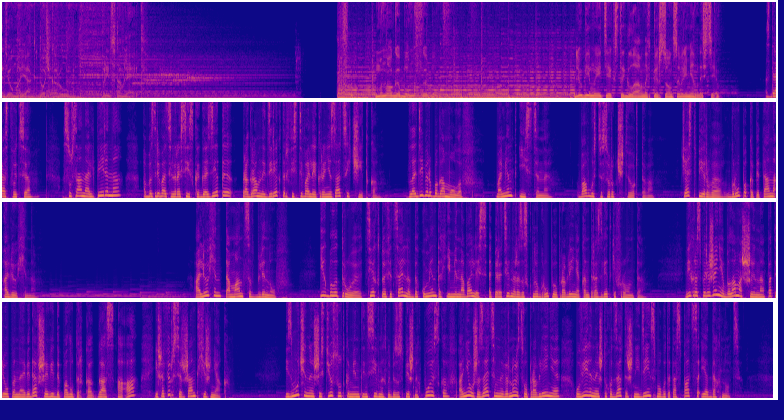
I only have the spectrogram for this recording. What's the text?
Радиомаяк.ру представляет. Много букв. Много букв. Любимые тексты главных персон современности. Здравствуйте. Сусана Альперина, обозреватель российской газеты, программный директор фестиваля экранизаций «Читка». Владимир Богомолов. «Момент истины» в августе 44-го. Часть первая. Группа капитана Алехина. Алехин, Таманцев, Блинов. Их было трое, тех, кто официально в документах именовались оперативно-розыскной группой управления контрразведки фронта. В их распоряжении была машина, потрепанная, видавшая виды полуторка ГАЗ-АА и шофер-сержант Хижняк – Измученные шестью сутками интенсивных, но безуспешных поисков, они уже затем вернулись в управление, уверенные, что хоть завтрашний день смогут отоспаться и отдохнуть.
